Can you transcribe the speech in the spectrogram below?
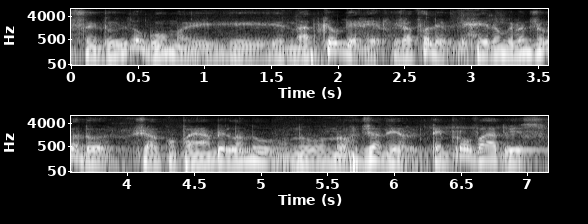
sem dúvida alguma. E, e não é porque é o Guerreiro, já falei, o Guerreiro é um grande jogador. Já acompanhava ele lá no, no, no Rio de Janeiro, tem provado isso.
